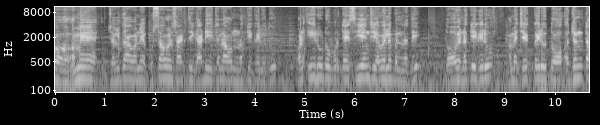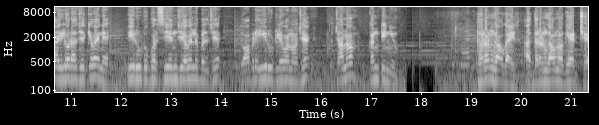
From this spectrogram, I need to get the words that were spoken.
અમે જલગાંવ અને ભૂસાવળ સાઈડથી ગાડી ચલાવવાનું નક્કી કર્યું હતું. પણ એ રૂટ ઉપર ક્યાંય સીએનજી અવેલેબલ નથી. તો હવે નક્કી કર્યું. અમે ચેક કર્યું તો અજંટા ઇલોરા જે કહેવાય ને એ રૂટ ઉપર સીએનજી અવેલેબલ છે. તો આપણે એ રૂટ લેવાનો છે. તો ચાલો કન્ટિન્યુ ધરણગાંવ ગાઈઝ આ ધરણગાંવનો ગેટ છે.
